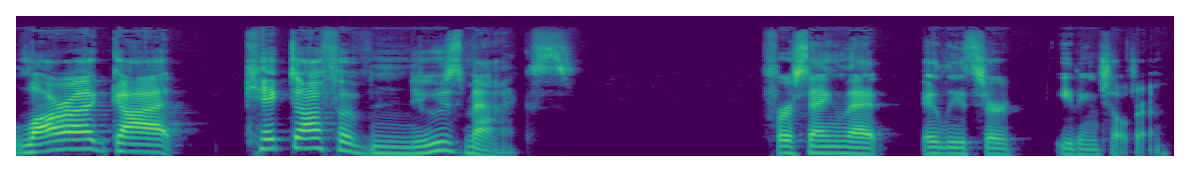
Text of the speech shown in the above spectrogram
Laura got kicked off of Newsmax for saying that elites are eating children,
